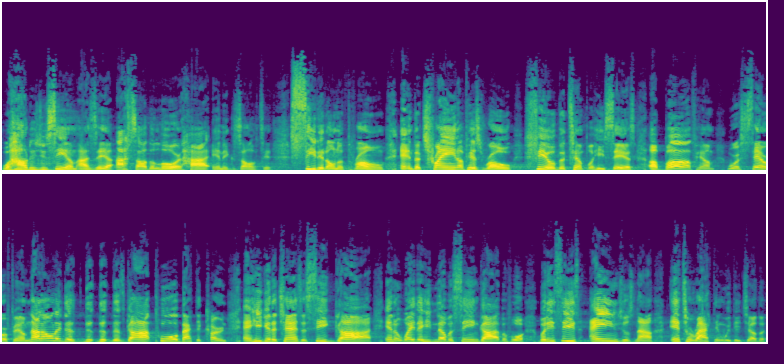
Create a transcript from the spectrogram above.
Well, how did you see him, Isaiah? I saw the Lord high and exalted, seated on a throne, and the train of his robe filled the temple, he says. Above him were seraphim. Not only does, does God pull back the curtain and he get a chance to see God in a way that he'd never seen God before, but he sees angels now interacting with each other.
